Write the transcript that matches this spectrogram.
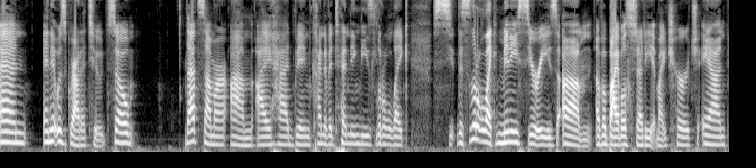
And and it was gratitude. So that summer um, i had been kind of attending these little like this little like mini series um, of a bible study at my church and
